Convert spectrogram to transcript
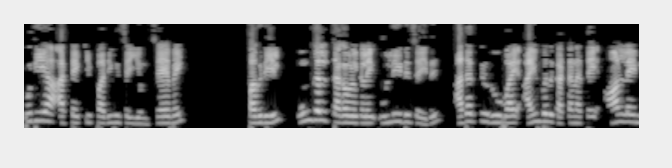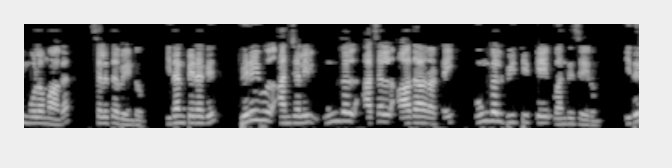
புதிய அட்டைக்கு பதிவு செய்யும் சேவை பகுதியில் உங்கள் தகவல்களை உள்ளீடு செய்து அதற்கு ரூபாய் ஐம்பது கட்டணத்தை ஆன்லைன் மூலமாக செலுத்த வேண்டும். இதன் பிறகு விரைவு அஞ்சலில் உங்கள் அசல் ஆதார் அட்டை உங்கள் வீட்டிற்கே வந்து சேரும். இது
